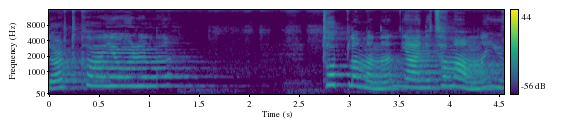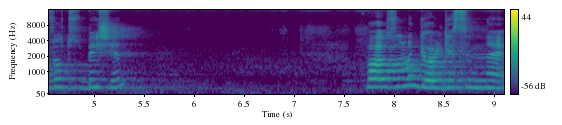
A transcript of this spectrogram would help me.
4k'ya oranı toplamanın yani tamamının 135'in vazonun gölgesine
